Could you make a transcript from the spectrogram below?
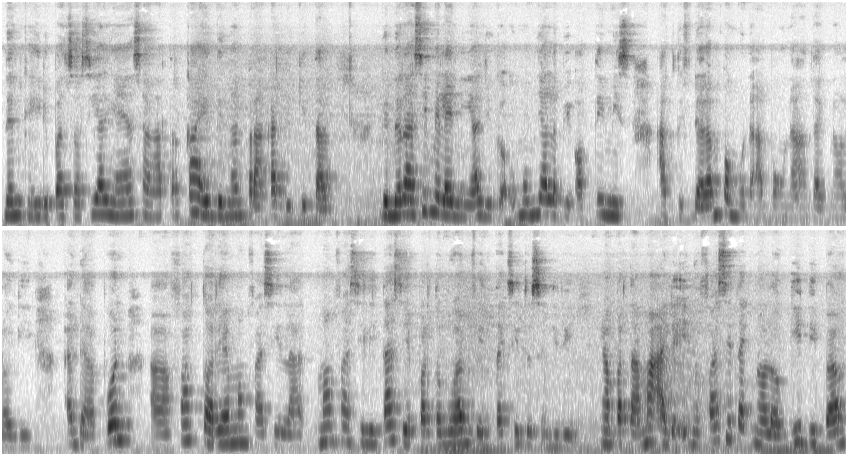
dan kehidupan sosialnya yang sangat terkait dengan perangkat digital. Generasi milenial juga umumnya lebih optimis, aktif dalam penggunaan-penggunaan teknologi. Adapun uh, faktor yang memfasilitasi pertumbuhan fintech itu sendiri. Yang pertama ada inovasi teknologi di bank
